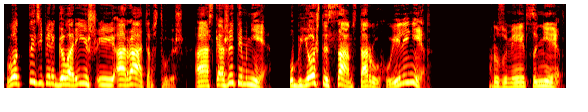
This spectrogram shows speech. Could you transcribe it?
«Вот ты теперь говоришь и ораторствуешь, а скажи ты мне, убьешь ты сам старуху или нет?» «Разумеется, нет.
